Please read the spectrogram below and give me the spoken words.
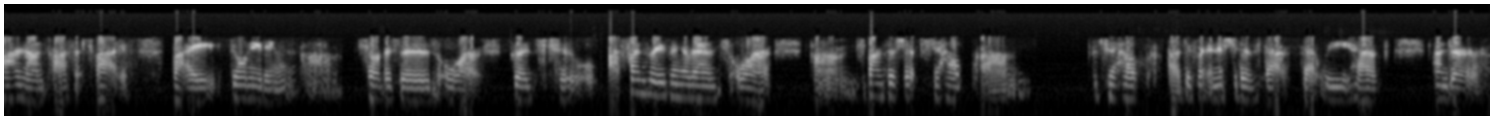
our nonprofit thrive by donating um, services or goods to our fundraising events or um, sponsorships to help um, to help uh, different initiatives that that we have under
